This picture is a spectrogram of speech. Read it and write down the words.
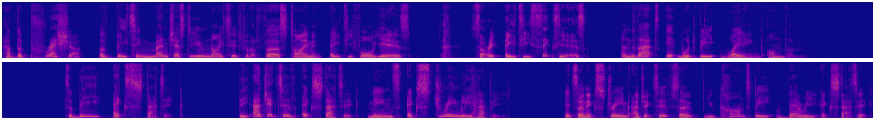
had the pressure of beating Manchester United for the first time in 84 years. Sorry, 86 years and that it would be weighing on them. To be ecstatic. The adjective ecstatic means extremely happy. It's an extreme adjective, so you can't be very ecstatic.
